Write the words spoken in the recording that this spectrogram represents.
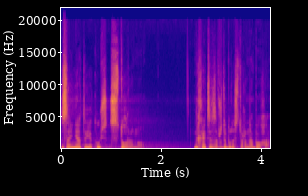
зайняти якусь сторону. Нехай це завжди буде сторона Бога.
